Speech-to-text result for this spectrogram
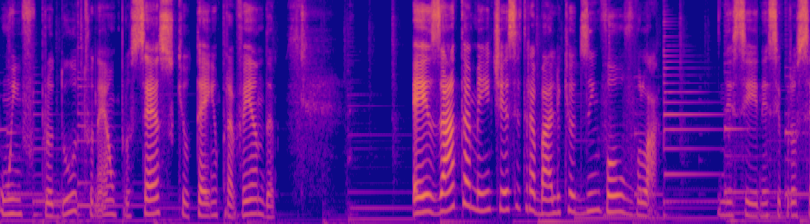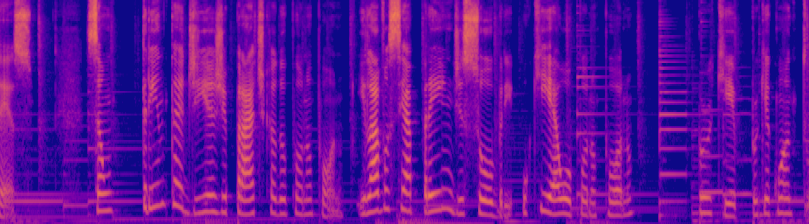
um infoproduto, né, um processo que eu tenho para venda, é exatamente esse trabalho que eu desenvolvo lá, nesse, nesse processo. São 30 dias de prática do Ho Oponopono. E lá você aprende sobre o que é o Oponopono. Por quê? Porque quanto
